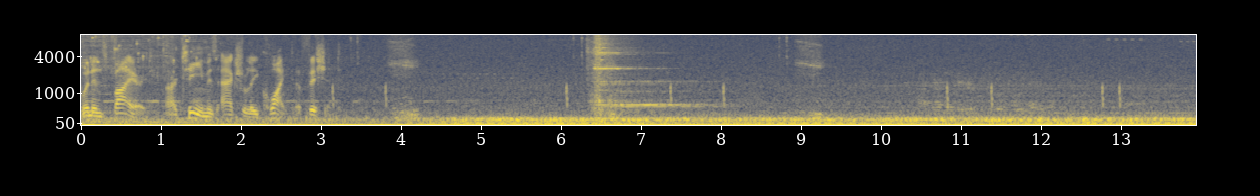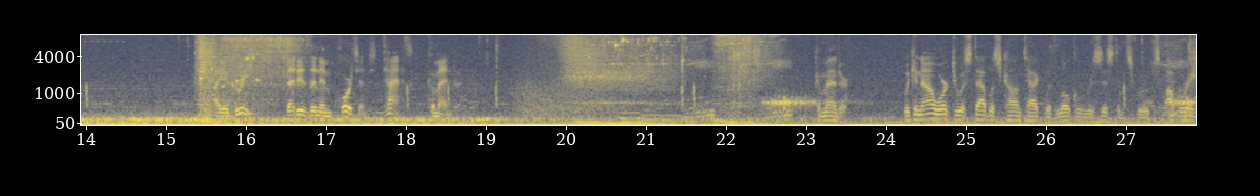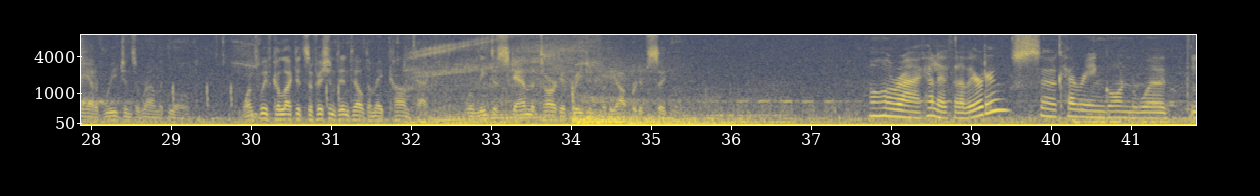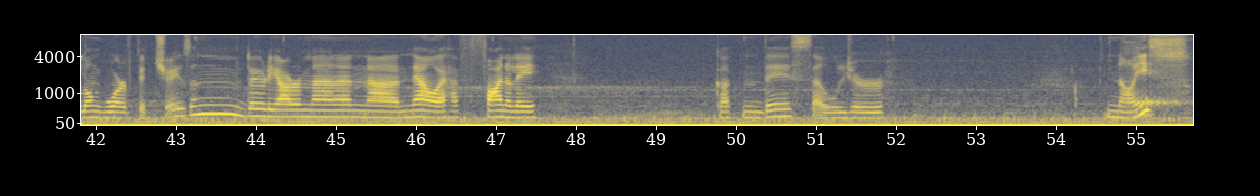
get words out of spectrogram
When inspired, our team is actually quite efficient. I agree. That is an important task, Commander. Commander, we can now work to establish contact with local resistance groups operating out of regions around the globe. Once we've collected sufficient intel to make contact, we'll need to scan the target region for the operative signal. Alright, hello fellow weirdos. Uh, carrying on with Long War the Chosen, Dirty Iron Man. Uh, now I have finally gotten this soldier. Nice.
